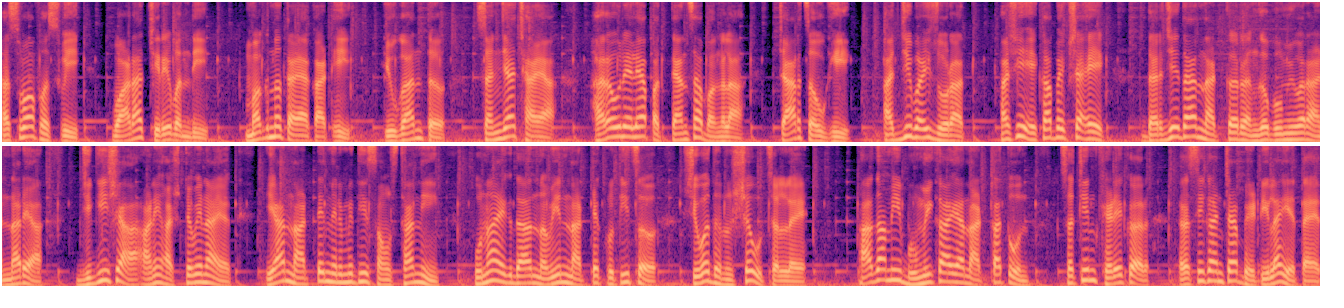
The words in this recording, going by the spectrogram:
हसवा फसवी वाडा चिरेबंदी मग्न तळ्याकाठी युगांत संजय छाया हरवलेल्या पत्त्यांचा बंगला चार चौघी आजीबाई जोरात अशी एकापेक्षा एक दर्जेदार नाटकं रंगभूमीवर आणणाऱ्या जिगीषा आणि अष्टविनायक या नाट्य निर्मिती संस्थांनी पुन्हा एकदा नवीन नाट्यकृतीचं शिवधनुष्य उचललंय. आगामी भूमिका या नाटकातून सचिन खेडेकर रसिकांच्या भेटीला येत आहेत.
